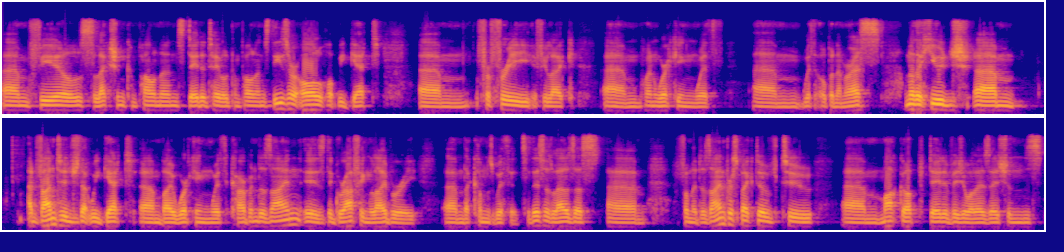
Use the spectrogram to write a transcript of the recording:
um, fields, selection components, data table components, these are all what we get um, for free, if you like, um, when working with with OpenMRS. Another huge advantage that we get um, by working with Carbon Design is the graphing library um, that comes with it. So this allows us, um, from a design perspective, to um, mock up data visualizations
